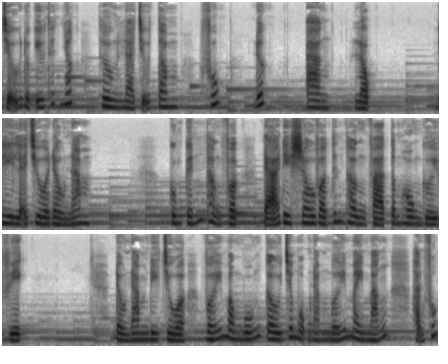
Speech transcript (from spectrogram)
Chữ được yêu thích nhất thường là chữ tâm, phúc, đức, an, lộc. Đi lễ chùa đầu năm Cung kính thần Phật đã đi sâu vào tinh thần và tâm hồn người Việt. Đầu năm đi chùa với mong muốn cầu cho một năm mới may mắn, hạnh phúc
